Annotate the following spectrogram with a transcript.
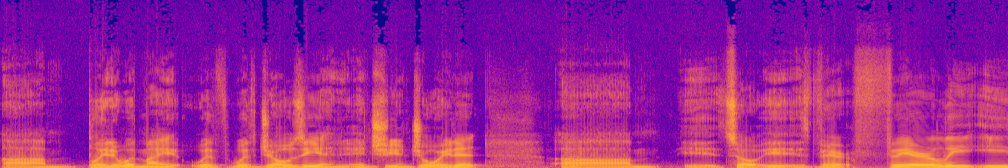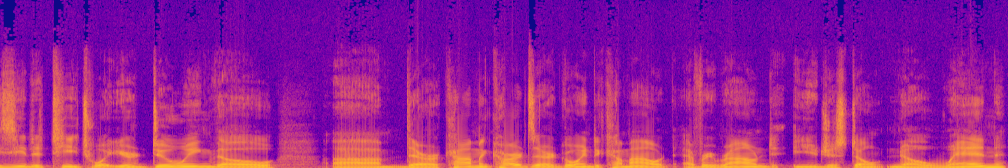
Um, played it with my with with Josie, and, and she enjoyed it. Um, so it's very fairly easy to teach. What you're doing though, um, there are common cards that are going to come out every round. You just don't know when,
